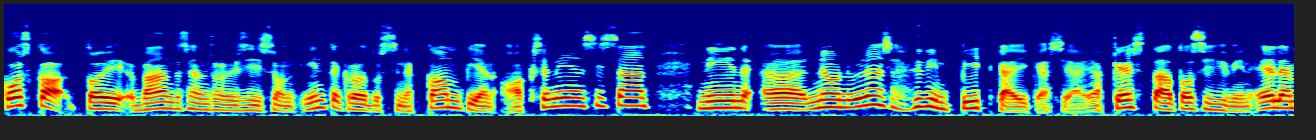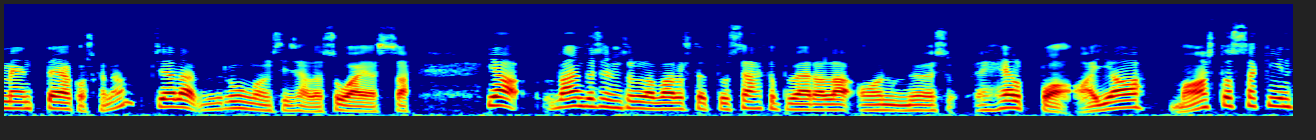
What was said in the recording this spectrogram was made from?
Koska toi vääntösensori siis on integroitu sinne kampien akselien sisään, niin äh, ne on yleensä hyvin pitkäikäisiä ja kestää tosi hyvin elementtejä, koska ne on siellä rungon sisällä suojassa. Ja vääntösensorilla varustettu sähköpyörällä on myös helppoa ajaa maastossakin.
